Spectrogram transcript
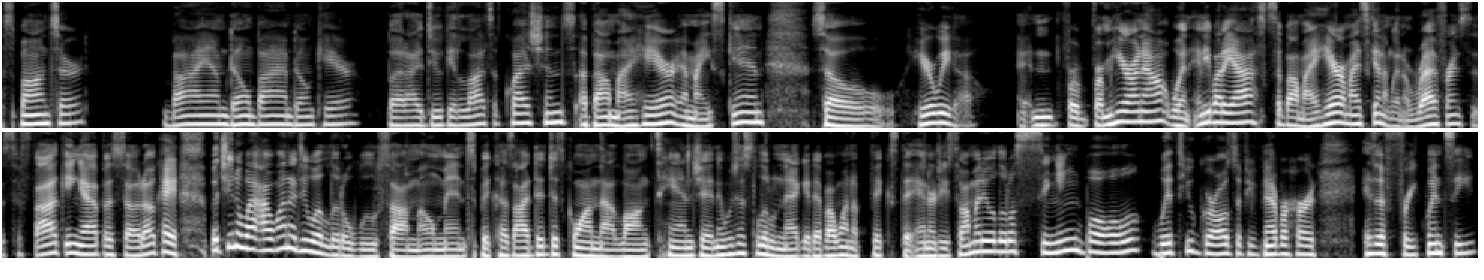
sponsored. Buy them, don't buy them, don't care. But I do get lots of questions about my hair and my skin. So here we go. And for, from here on out, when anybody asks about my hair or my skin, I'm going to reference this fucking episode. Okay. But you know what? I want to do a little woosah moment because I did just go on that long tangent and it was just a little negative. I want to fix the energy. So I'm going to do a little singing bowl with you girls. If you've never heard, it's a frequency,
